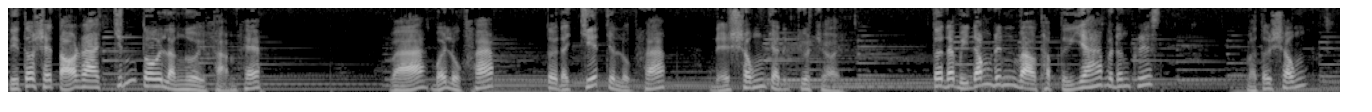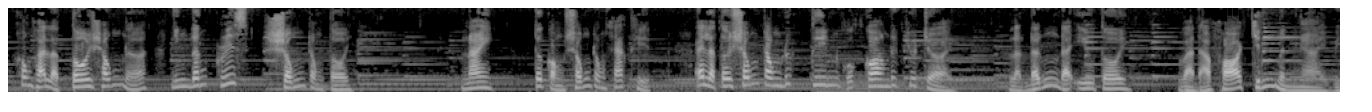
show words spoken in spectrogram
thì tôi sẽ tỏ ra chính tôi là người phạm phép. Và bởi luật pháp, tôi đã chết cho luật pháp để sống cho Đức Chúa Trời. Tôi đã bị đóng đinh vào thập tự giá với Đấng Christ. Mà tôi sống không phải là tôi sống nữa, nhưng Đấng Christ sống trong tôi. Nay, tôi còn sống trong xác thịt. Ấy là tôi sống trong đức tin của con Đức Chúa Trời, là Đấng đã yêu tôi và đã phó chính mình Ngài vì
